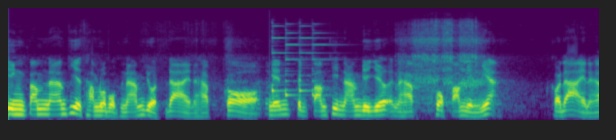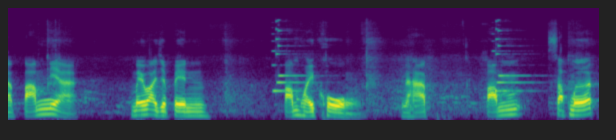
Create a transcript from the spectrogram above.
ริง ๆ ปั๊มน้ำที่จะทำระบบน้ำหยดได้นะครับ ก็เน้นเป็นปั๊มที่น้ำเยอะๆนะครับ พวกปั๊มอย่างเนี้ยก็ได้นะครับ ปั๊มเนี่ยไม่ว่าจะเป็นปั๊มหอยโข่งนะครับ ปั๊มซับเมอร์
